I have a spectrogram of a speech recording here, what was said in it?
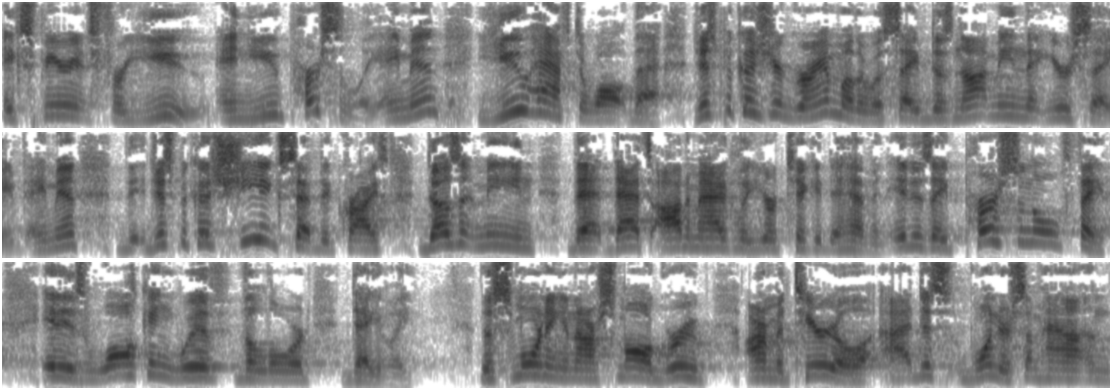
experienced for you and you personally. Amen. You have to walk that. Just because your grandmother was saved does not mean that you're saved. Amen. Just because she accepted Christ doesn't mean that that's automatically your ticket to heaven. It is a personal faith. It is walking with the Lord daily. This morning in our small group, our material, I just wonder somehow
